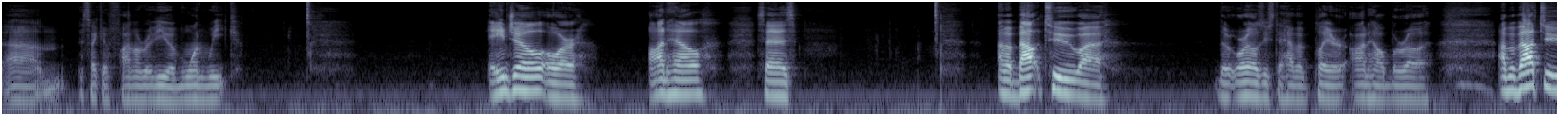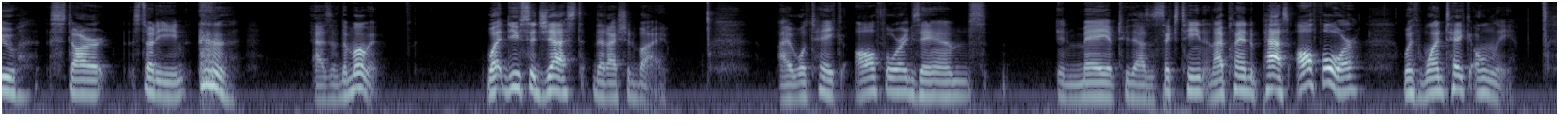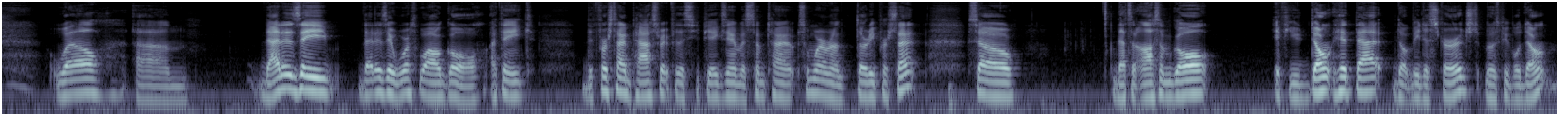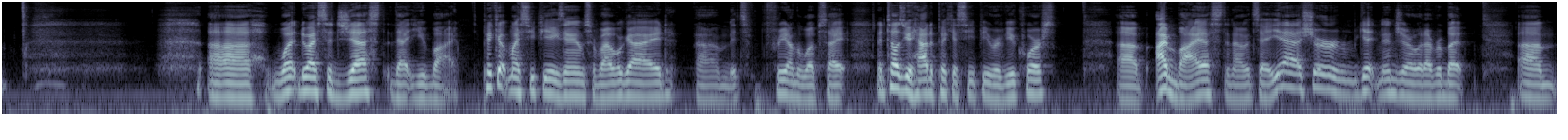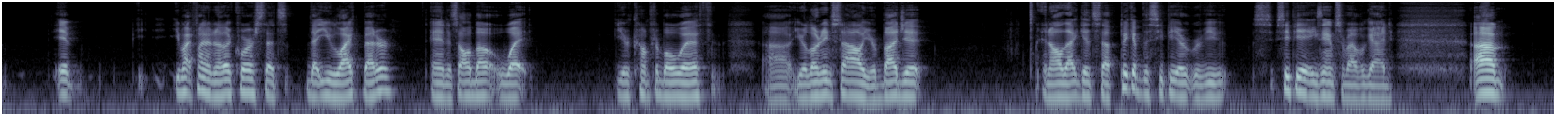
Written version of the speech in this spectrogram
Um, it's like a final review of one week. Angel or Angel says, "I'm about to." Uh, the Royals used to have a player, Angel Berroa. I'm about to start studying as of the moment. What do you suggest that I should buy? I will take all four exams in May of 2016, and I plan to pass all four with one take only. Well, um, that is a that is a worthwhile goal. I think the first time pass rate for the CPA exam is sometime somewhere around 30%. So that's an awesome goal. If you don't hit that, don't be discouraged. Most people don't. Uh, what do I suggest that you buy? Pick up my CPA exam survival guide. Um, it's free on the website. It tells you how to pick a CP review course. Uh, I'm biased, and I would say, yeah, sure, get Ninja or whatever, but um, it you might find another course that's that you like better, and it's all about what you're comfortable with, uh, your learning style, your budget, and all that good stuff. Pick up the CPA review, CPA exam survival guide. Um,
